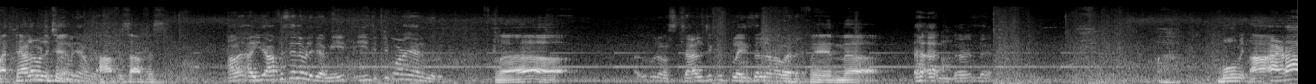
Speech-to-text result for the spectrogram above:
മറ്റാൾ വിളിച്ച്. Office office. തന്നെ വിളിക്കാം. ഈജിപ്തിൽ പോണ വരും. പ്ലേസ് അല്ലാണ് പിന്നെ? ഭൂമി എടാ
